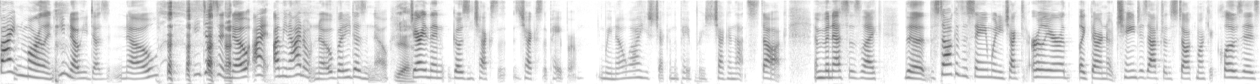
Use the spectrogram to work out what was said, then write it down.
fighting marlin. You know he doesn't know. He doesn't know. I I mean I don't know, but he doesn't know. yeah. Jerry then goes and checks the checks the paper. We know why he's checking the paper. He's checking that stock. And Vanessa's like, the the stock is the same when you checked it earlier. Like there are no changes after the stock market closes.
